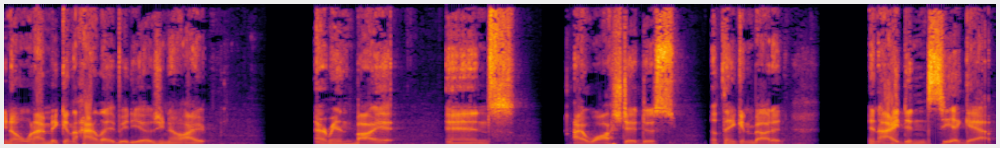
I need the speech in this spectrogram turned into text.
you know, when I'm making the highlight videos, you know, I I ran by it and I watched it just you know, thinking about it. And I didn't see a gap.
